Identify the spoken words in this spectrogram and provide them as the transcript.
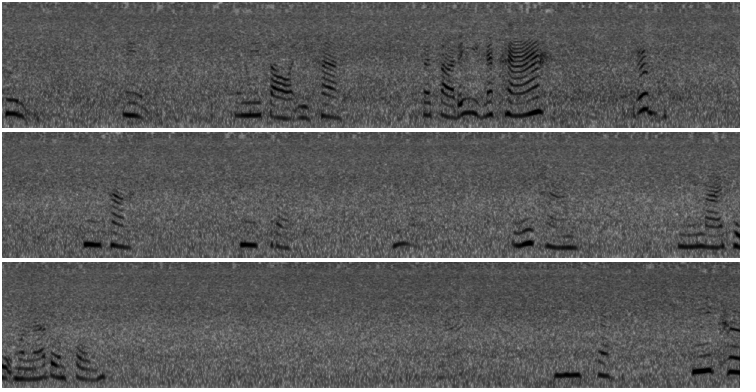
ขึ้น นี่ยังมีต่ออีกค่ะ ไปต่อได้อีกนะคะอึ๊บ นี่ค่ะ นี่ค่ะนี่ทางนี่ไม้ผุหมดแล้วโดนฝนนี่ค่ะ นี่คื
